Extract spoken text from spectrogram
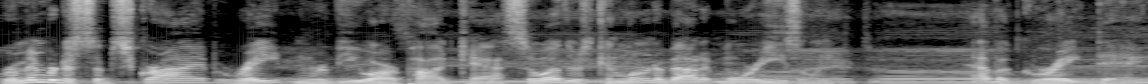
Remember to subscribe, rate, and review our podcast so others can learn about it more easily. Have a great day.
